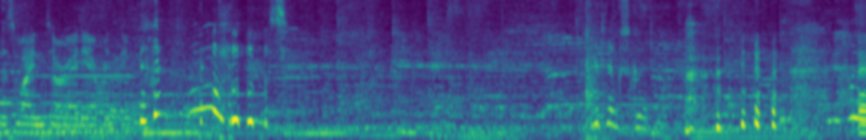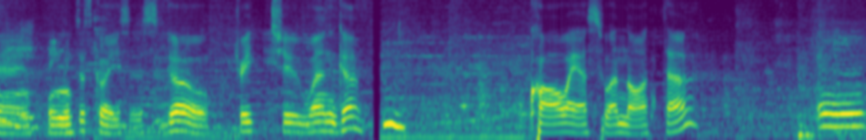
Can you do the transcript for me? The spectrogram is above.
This wine is already everything. It looks good. É, tem muitas coisas. Go! 3, 2, 1, go! Qual é a sua nota? Uh,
